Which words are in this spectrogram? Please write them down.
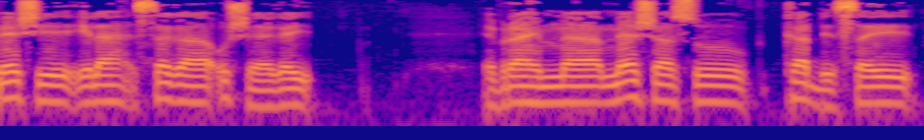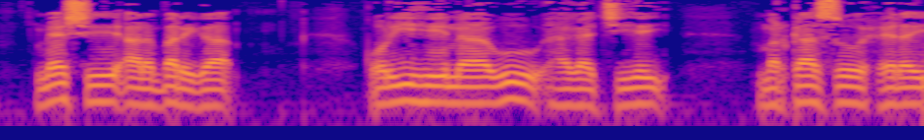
meeshii ilaah isaga u sheegay. Ibraahimna meeshaasuu ka dhisay meeshii allebariga qoryihiina wuu hagaajiyey. Markaasuu xidhay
